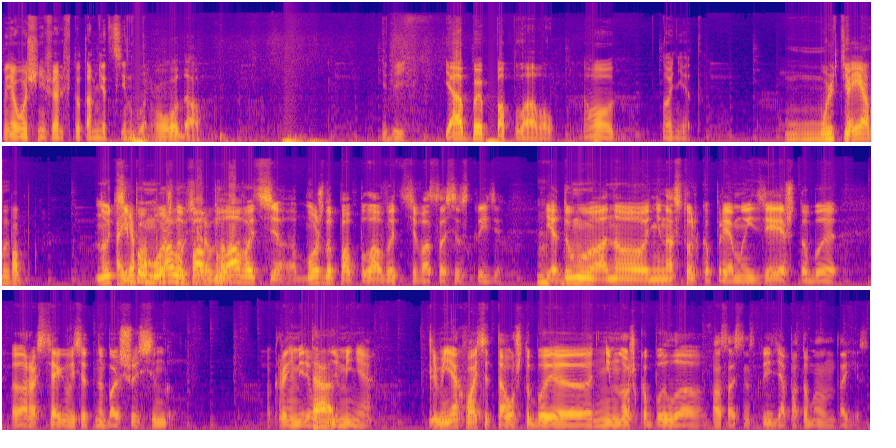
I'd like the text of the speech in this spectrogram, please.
Мне очень жаль, что там нет сингла. О, да. Я бы поплавал, но, но нет. Мультип... А я поп... Ну, а типа, можно поплавать, можно поплавать в Assassin's Creed. Mm-hmm. Я думаю, оно не настолько прямо идея, чтобы э, растягивать это на большой сингл. По крайней мере, да. вот для меня. Для меня хватит того, чтобы э, немножко было в Assassin's Creed, а потом оно надоест.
